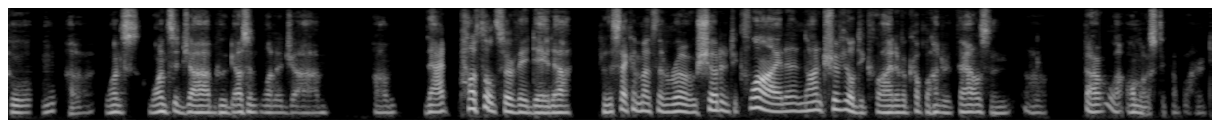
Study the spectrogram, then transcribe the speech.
who uh, wants wants a job, who doesn't want a job, um, that household survey data for the second month in a row showed a decline, a non-trivial decline of a couple hundred thousand, uh, uh, well, almost a couple hundred,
